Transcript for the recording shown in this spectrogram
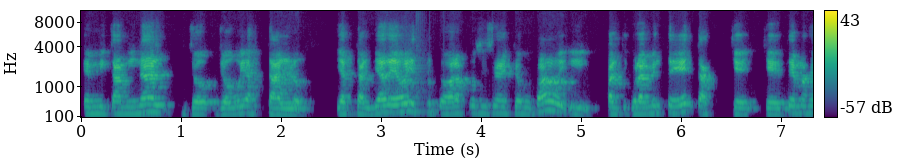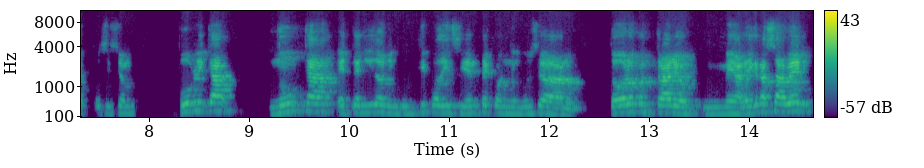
en mi caminar, yo, yo voy a estarlo y hasta el día de hoy, en todas las posiciones que he ocupado y particularmente esta, que, que temas de exposición pública, nunca he tenido ningún tipo de incidente con ningún ciudadano. Todo lo contrario, me alegra saber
